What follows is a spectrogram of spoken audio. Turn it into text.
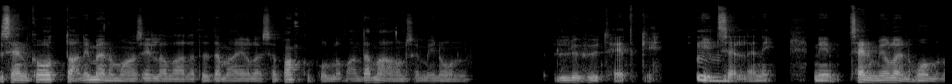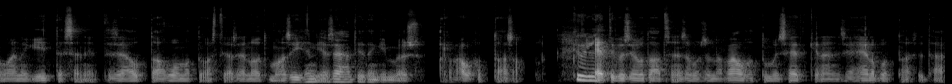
sen koottaa nimenomaan sillä lailla, että tämä ei ole se pakkopullo, vaan tämä on se minun lyhyt hetki mm. itselleni. Niin sen minä olen huomannut ainakin itsessäni, että se auttaa huomattavasti asennoitumaan siihen ja sehän tietenkin myös rauhoittaa samalla. Kyllä. Että kun sä otat sen semmoisena rauhoittumishetkenä, niin se helpottaa sitä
